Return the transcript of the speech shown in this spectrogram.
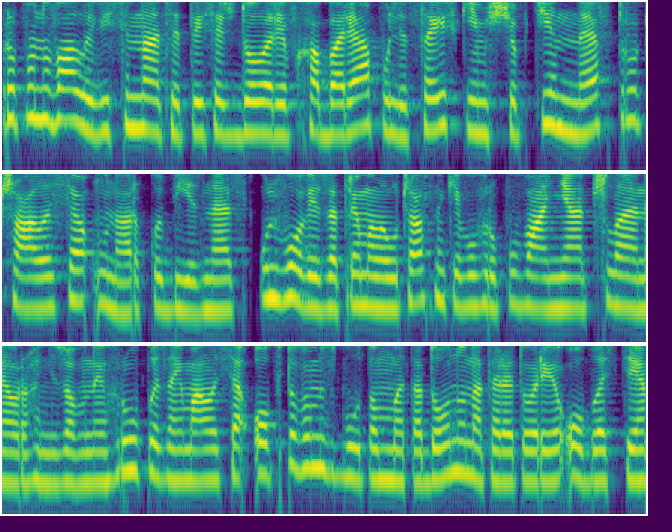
Пропонували 18 тисяч доларів хабаря поліцейським, щоб ті не втручалися у наркобізнес. У Львові затримали учасників угрупування. Члени організованої групи займалися оптовим збутом метадону на території області.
